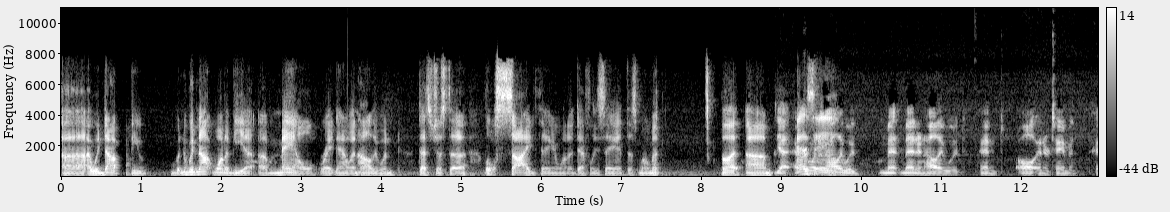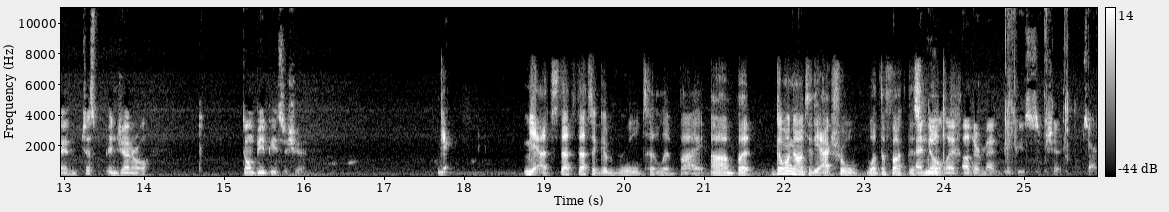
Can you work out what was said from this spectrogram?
Uh, I would not be would would not want to be a, a male right now in Hollywood. That's just a little side thing I want to definitely say at this moment. But um, Yeah, as everyone in a Hollywood, men, men in Hollywood, and all entertainment, and just in general, don't be a piece of shit. Yeah, it's that's that's a good rule to live by. Um, but going on to the actual what the fuck this is and week. don't let other men be pieces of shit. Sorry,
